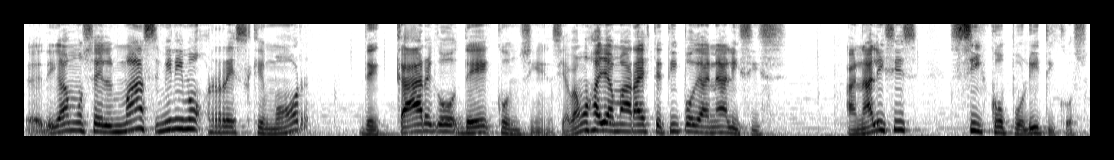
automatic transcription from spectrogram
eh, digamos, el más mínimo resquemor de cargo de conciencia. Vamos a llamar a este tipo de análisis, análisis psicopolíticos,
